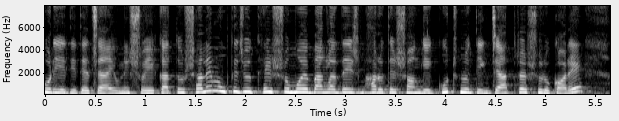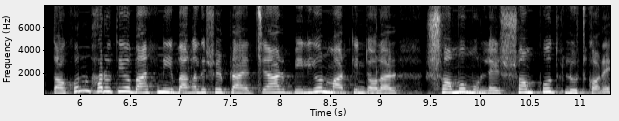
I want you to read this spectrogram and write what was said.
করিয়ে দিতে চাই, উনিশশো একাত্তর সালে মুক্তিযুদ্ধের সময় বাংলাদেশ ভারতের সঙ্গে কূটনৈতিক যাত্রা শুরু করে, তখন ভারতীয় বাহিনী বাংলাদেশের প্রায় চার বিলিয়ন মার্কিন ডলার সমমূল্যের সম্পদ লুট করে।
